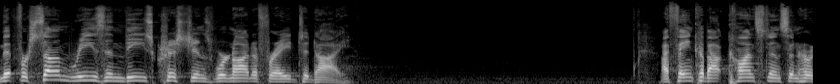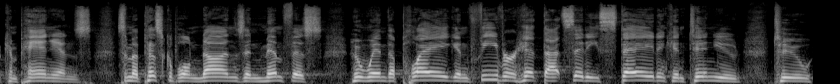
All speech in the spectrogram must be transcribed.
That for some reason these Christians were not afraid to die. I think about Constance and her companions, some Episcopal nuns in Memphis who, when the plague and fever hit that city, stayed and continued to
